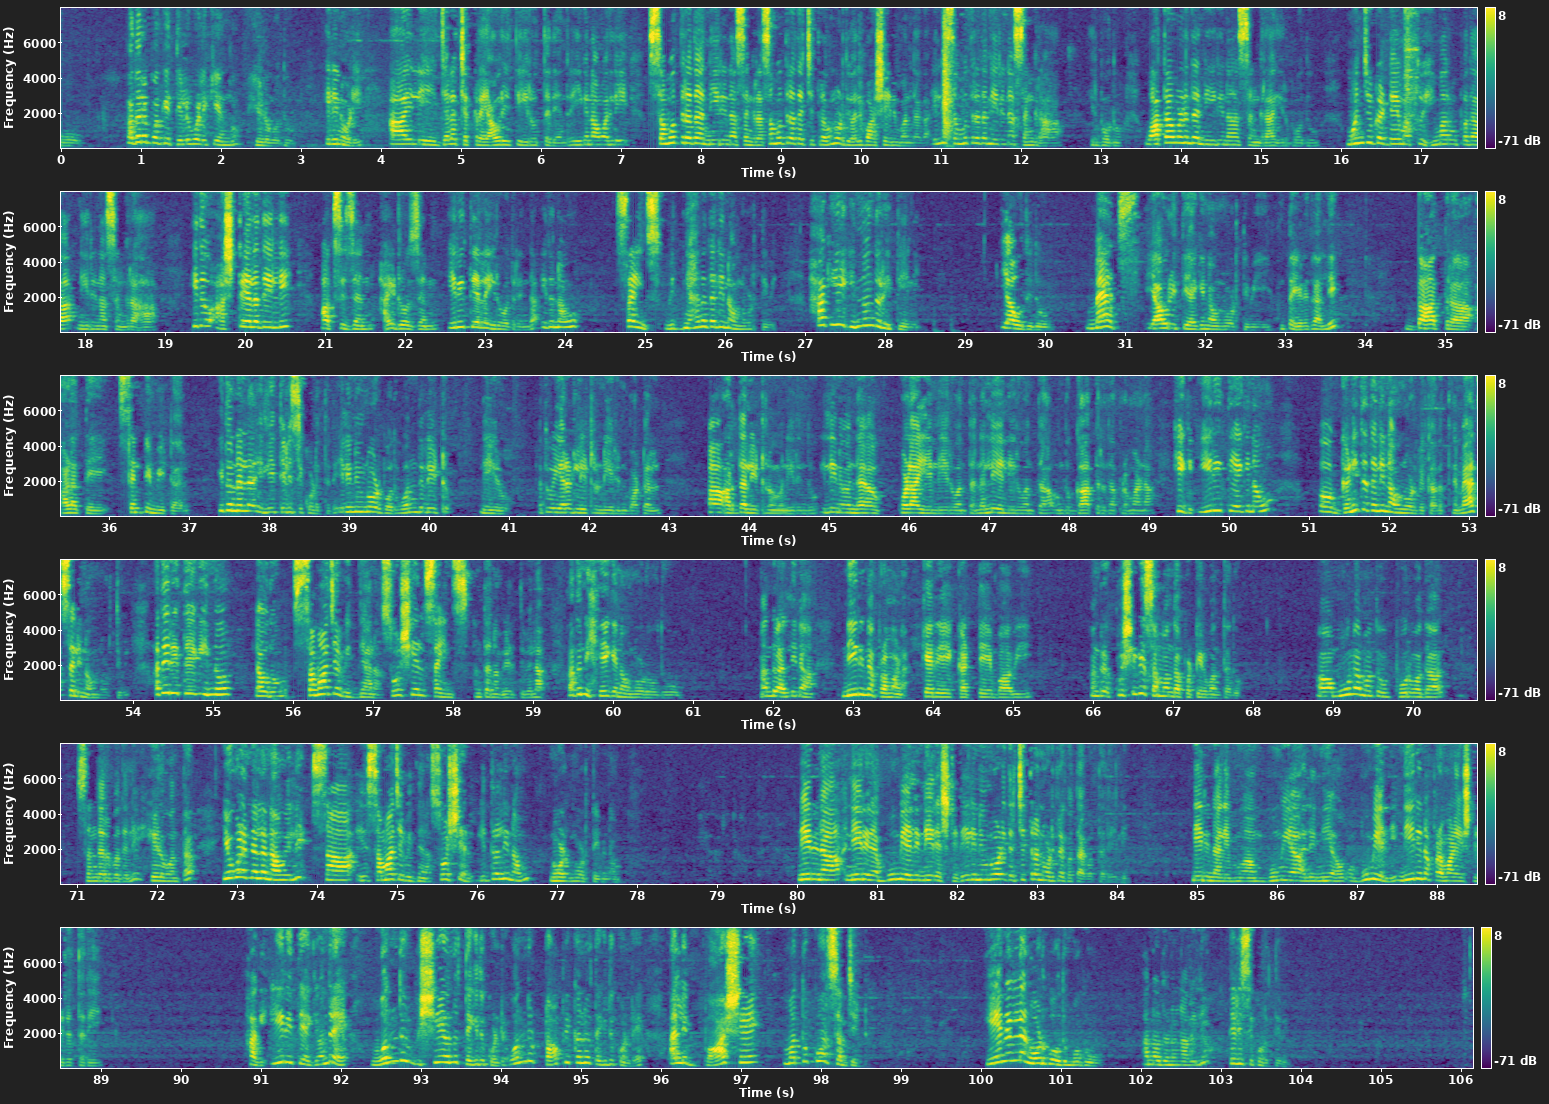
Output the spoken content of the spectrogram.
ಅದರ ಬಗ್ಗೆ ತಿಳುವಳಿಕೆಯನ್ನು ಹೇಳುವುದು. ಇಲ್ಲಿ ನೋಡಿ, ಆ ಇಲ್ಲಿ ಜಲಚಕ್ರ ಯಾವ ರೀತಿ ಇರುತ್ತದೆ ಅಂದರೆ, ಈಗ ನಾವು ಅಲ್ಲಿ ಸಮುದ್ರದ ನೀರಿನ ಸಂಗ್ರಹ, ಸಮುದ್ರದ ಚಿತ್ರವನ್ನು ನೋಡ್ತೀವಿ, ಅಲ್ಲಿ ಭಾಷೆಯಲ್ಲಿ ಬಂದಾಗ. ಇಲ್ಲಿ ಸಮುದ್ರದ ನೀರಿನ ಸಂಗ್ರಹ ಇರ್ಬೋದು, ವಾತಾವರಣದ ನೀರಿನ ಸಂಗ್ರಹ ಇರ್ಬೋದು ಮಂಜುಗಡ್ಡೆ ಮತ್ತು ಹಿಮರೂಪದ ನೀರಿನ ಸಂಗ್ರಹ. ಇದು ಅಷ್ಟೇ ಅಲ್ಲದೆ ಇಲ್ಲಿ ಆಕ್ಸಿಜನ್, ಹೈಡ್ರೋಜನ್ ಈ ರೀತಿ ಎಲ್ಲ ಇರೋದ್ರಿಂದ ಇದು ನಾವು ಸೈನ್ಸ್, ವಿಜ್ಞಾನದಲ್ಲಿ ನಾವು ನೋಡ್ತೀವಿ. ಹಾಗೆಯೇ ಇನ್ನೊಂದು ರೀತಿಯಲ್ಲಿ ಯಾವುದಿದು? ಮ್ಯಾಥ್ಸ್ ಯಾವ ರೀತಿಯಾಗಿ ನಾವು ನೋಡ್ತೀವಿ ಅಂತ ಹೇಳಿದ್ರೆ ಅಲ್ಲಿ ಗಾತ್ರ, ಅಳತೆ, ಸೆಂಟಿಮೀಟರ್ ಇದನ್ನೆಲ್ಲ ಇಲ್ಲಿ ತಿಳಿಸಿಕೊಡುತ್ತದೆ. ಇಲ್ಲಿ ನೀವು ನೋಡ್ಬೋದು ಒಂದು ಲೀಟ್ರ್ ನೀರು ಅಥವಾ ಎರಡು ಲೀಟ್ರ್ ನೀರಿನ ಬಾಟಲ್ ಅರ್ಧ ಲೀಟ್ರ್ ನೀರಿಂದು. ಇಲ್ಲಿ ಕೊಳಾಯಿಯಲ್ಲಿ ಇರುವಂಥ ನಲ್ಲಿಯಲ್ಲಿ ಇರುವಂಥ ಒಂದು ಗಾತ್ರದ ಪ್ರಮಾಣ. ಹೀಗೆ ಈ ರೀತಿಯಾಗಿ ನಾವು ಗಣಿತದಲ್ಲಿ ನಾವು ನೋಡಬೇಕಾಗುತ್ತೆ ಮ್ಯಾಥ್ಸ್ ಅಲ್ಲಿ ನಾವು ನೋಡ್ತೀವಿ. ಅದೇ ರೀತಿಯಾಗಿ ಇನ್ನು ಯಾವುದು, ಸಮಾಜ ವಿಜ್ಞಾನ ಸೋಷಿಯಲ್ ಸೈನ್ಸ್ ಅಂತ ನಾವು ಹೇಳ್ತೀವಲ್ಲ, ಅದನ್ನು ಹೇಗೆ ನಾವು ನೋಡುವುದು? ಅಂದ್ರೆ ಅಲ್ಲಿನ ನೀರಿನ ಪ್ರಮಾಣ, ಕೆರೆ, ಕಟ್ಟೆ, ಬಾವಿ, ಅಂದ್ರೆ ಕೃಷಿಗೆ ಸಂಬಂಧಪಟ್ಟಿರುವಂಥದ್ದು. ಮೂಲ ಮತ್ತು ಪೂರ್ವದ ಸಂದರ್ಭದಲ್ಲಿ ಹೇಳುವಂತ ಇವುಗಳನ್ನೆಲ್ಲ ನಾವು ಇಲ್ಲಿ ಸಮಾಜ ವಿಜ್ಞಾನ ಸೋಷಿಯಲ್ ಇದರಲ್ಲಿ ನಾವು ನೋಡ್, ನೋಡ್ತೀವಿ ನಾವು. ನೀರಿನ ನೀರಿನ ಭೂಮಿಯಲ್ಲಿ ನೀರೆಷ್ಟಿದೆ? ಇಲ್ಲಿ ನೀವು ನೋಡಿದ್ರೆ, ಚಿತ್ರ ನೋಡಿದ್ರೆ ಗೊತ್ತಾಗುತ್ತದೆ ಇಲ್ಲಿ. ನೀರಿನಲ್ಲಿ ಭೂಮಿಯ ಅಲ್ಲಿ ಭೂಮಿಯಲ್ಲಿ ನೀರಿನ ಪ್ರಮಾಣ ಎಷ್ಟಿರುತ್ತದೆ? ಹಾಗೆ ಈ ರೀತಿಯಾಗಿ ಅಂದ್ರೆ ಒಂದು ವಿಷಯವನ್ನು ತೆಗೆದುಕೊಂಡ್ರೆ, ಒಂದು ಟಾಪಿಕ್ ಅನ್ನು ತೆಗೆದುಕೊಂಡ್ರೆ ಅಲ್ಲಿ ಭಾಷೆ ಮತ್ತು ಕೋರ್ ಸಬ್ಜೆಕ್ಟ್ ಏನೆಲ್ಲ ನೋಡ್ಬೋದು ಮಗು? ಅನ್ನೋದನ್ನು ನಾವಿಲ್ಲಿ ತಿಳಿಸಿಕೊಡ್ತೀವಿ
